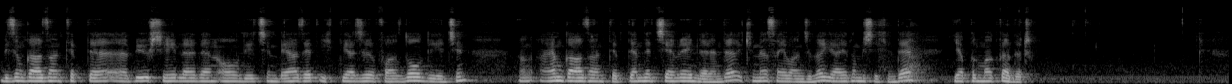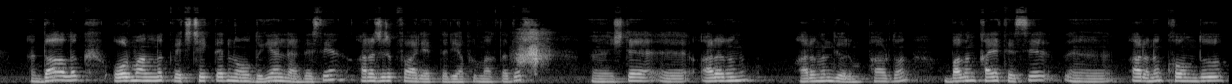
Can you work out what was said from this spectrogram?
Bizim Gaziantep'te büyük şehirlerden olduğu için beyaz et ihtiyacı fazla olduğu için hem Gaziantep'te hem de çevre illerinde kümes hayvancılığı yaygın bir şekilde yapılmaktadır. Dağlık, ormanlık ve çiçeklerin olduğu yerlerde ise aracılık faaliyetleri yapılmaktadır. İşte arının, arının diyorum pardon, balın kalitesi arının konduğu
